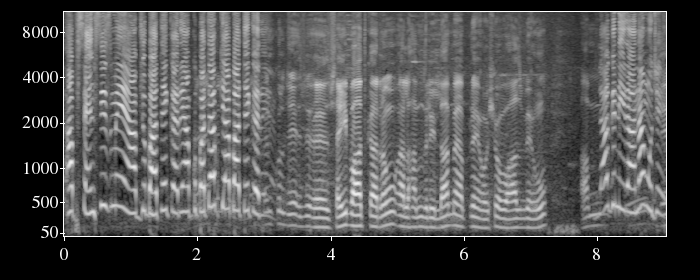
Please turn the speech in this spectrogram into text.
आप सेंसिस में हैं आप जो बातें कर रहे हैं आपको पता आप क्या बातें कर रहे हैं? बिल्कुल सही बात कर रहा हूँ। अल्हम्दुलिल्लाह मैं अपने होशो आवाज़ में हूँ। लग नहीं रहा ना मुझे।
